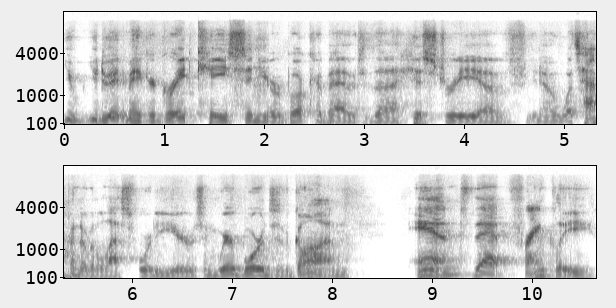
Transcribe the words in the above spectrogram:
you you do make a great case in your book about the history of you know what's happened over the last 40 years and where boards have gone and that, frankly,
